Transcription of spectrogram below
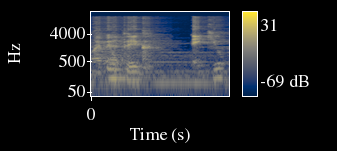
My You pig. Thank you.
